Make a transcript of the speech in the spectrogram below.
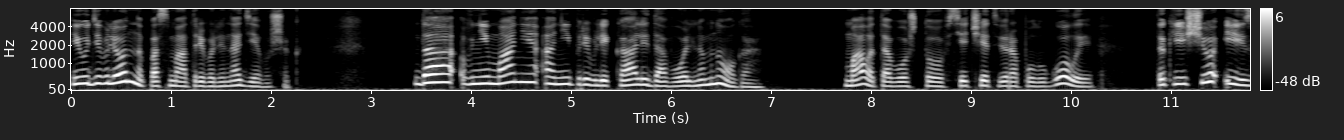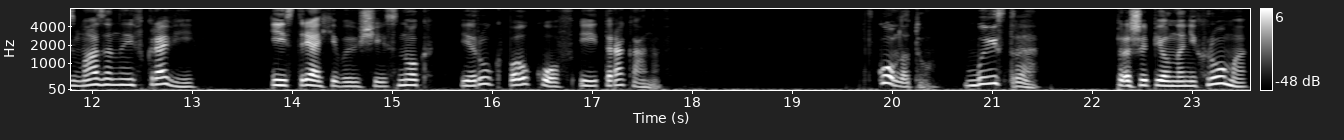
И удивленно посматривали на девушек. Да, внимание они привлекали довольно много. Мало того, что все четверо полуголые, так еще и измазанные в крови, и стряхивающие с ног и рук пауков и тараканов. «В комнату! Быстро!» – прошипел на них Рома,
